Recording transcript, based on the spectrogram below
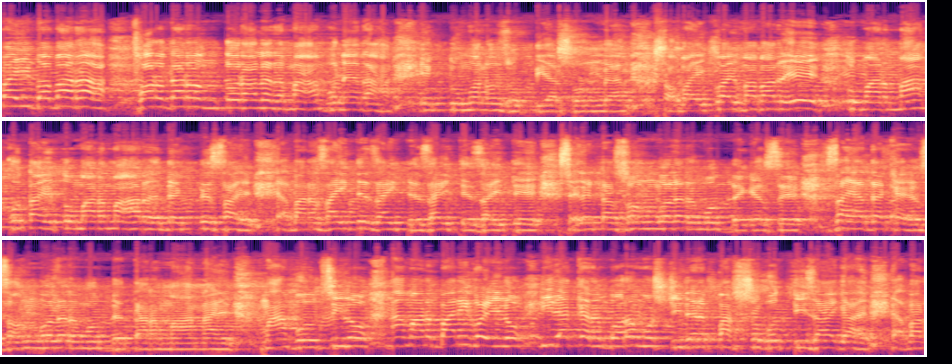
ভাই বাবারা, সরদার অন্তরালের মা বোনেরা, একটু মনোযোগ দিয়া শুনবেন। সবাই কয় বাবা রে তোমার মা কোথায়? তোমার মা রে দেখতে চাই এবার যাইতে যাইতে যাইতে যাইতে ছেলেটা জঙ্গলের মধ্যে গেছে। যাইয়া দেখে জঙ্গলের মধ্যে তার মা নাই। মা বলছিল, আমার বাড়ি গইল ইরাকের বড় মসজিদের পার্শ্ববর্তী জায়গায়। এবার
